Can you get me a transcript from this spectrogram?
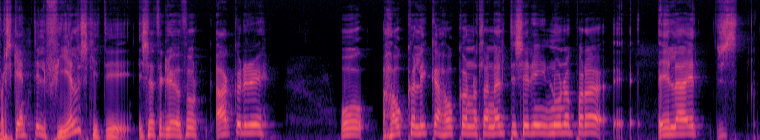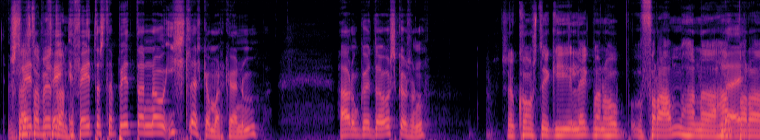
bara skemmtileg félagskipti, sérstaklega Þór Akureyri og Háka líka, Háka náttúrulega neldi sér í núna bara eh, s- Stærsta feit- feitasta bitan á íslenska markaðinum Aron Gauta Óskarsson. Sem komst ekki í leikmannahóp fram þannig að hann bara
